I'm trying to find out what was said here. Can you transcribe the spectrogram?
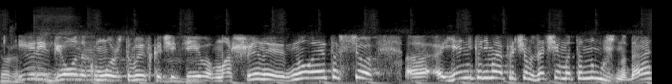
Тоже. И ребенок может выскочить, и машины. Ну, это все. Я не понимаю, причем зачем это нужно, да?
